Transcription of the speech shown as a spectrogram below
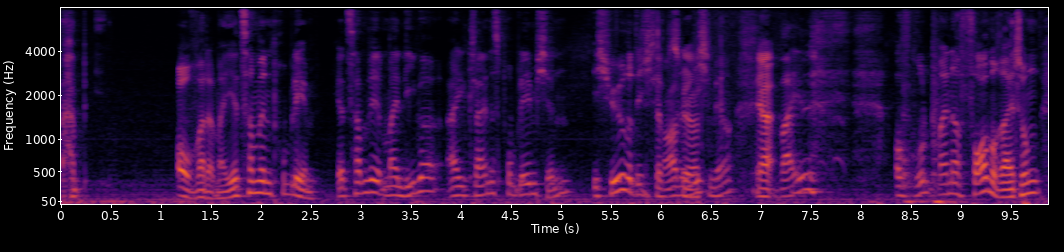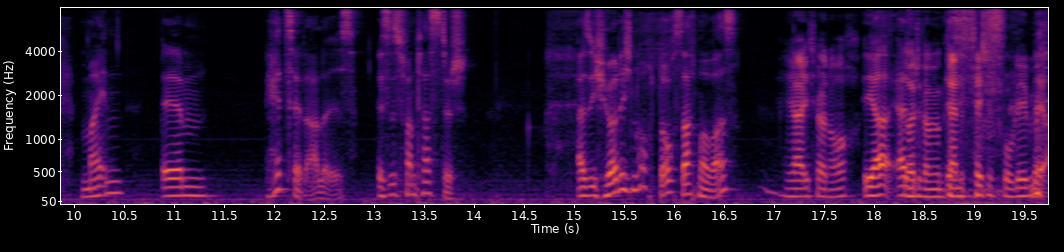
Hab. Oh, warte mal, jetzt haben wir ein Problem. Jetzt haben wir, mein Lieber, ein kleines Problemchen. Ich höre dich gerade nicht mehr, ja. weil aufgrund meiner Vorbereitung mein ähm, Headset alle ist. Es ist fantastisch. Also ich höre dich noch, doch, sag mal was. Ja, ich höre noch. Ja, also, Leute, wir haben ein kleines technisches Problem. Ja,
